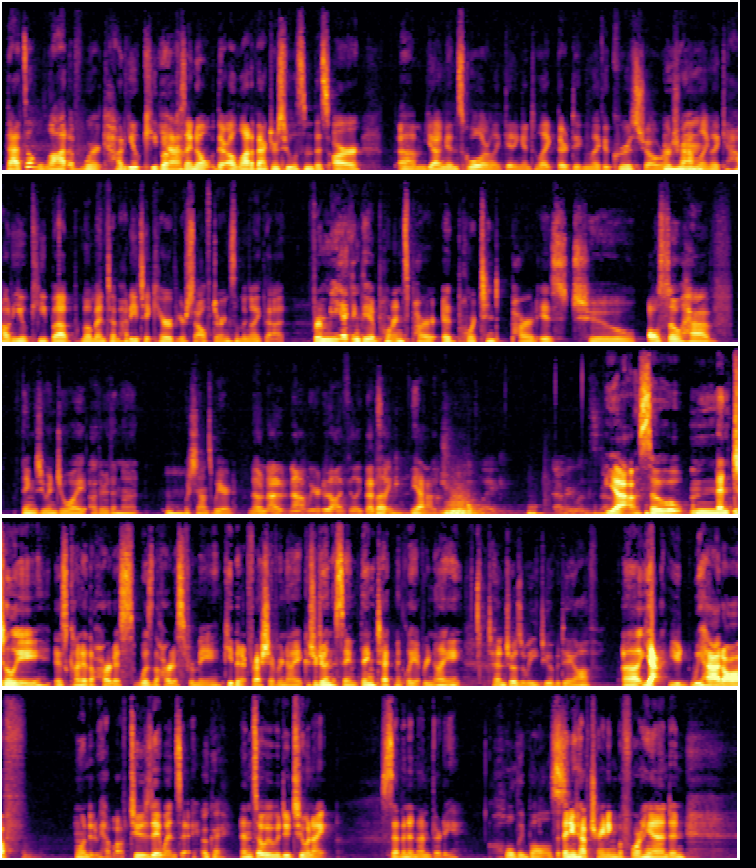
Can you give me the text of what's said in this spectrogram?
That's a lot of work. How do you keep yeah. up cuz I know there are a lot of actors who listen to this are um, young in school or like getting into like they're doing like a cruise show or mm-hmm. traveling. Like how do you keep up momentum? How do you take care of yourself during something like that? For me, I think the important part important part is to also have things you enjoy other than that, mm-hmm. which sounds weird. No, not not weird at all. I feel like that's but, like yeah. like yeah. So mentally is kind of the hardest, was the hardest for me, keeping it fresh every night because you're doing the same thing technically every night. 10 shows a week. Do you have a day off? Uh, yeah. You, we had off, when did we have off? Tuesday, Wednesday. Okay. And so we would do two a night, 7 and 9.30. Holy balls. But then you'd have training beforehand and,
